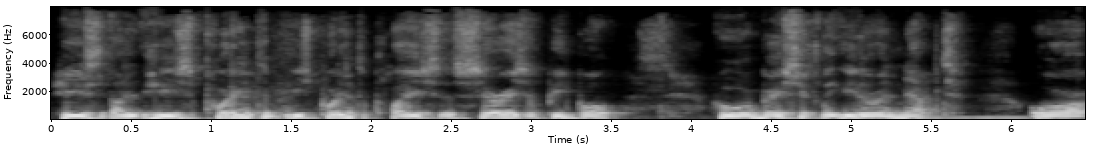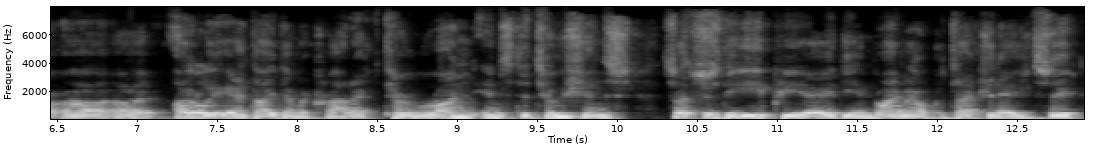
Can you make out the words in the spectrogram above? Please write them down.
He's uh, he's put into he's put into place a series of people who are basically either inept or uh, uh, utterly anti-democratic to run institutions such as the EPA, the Environmental Protection Agency,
